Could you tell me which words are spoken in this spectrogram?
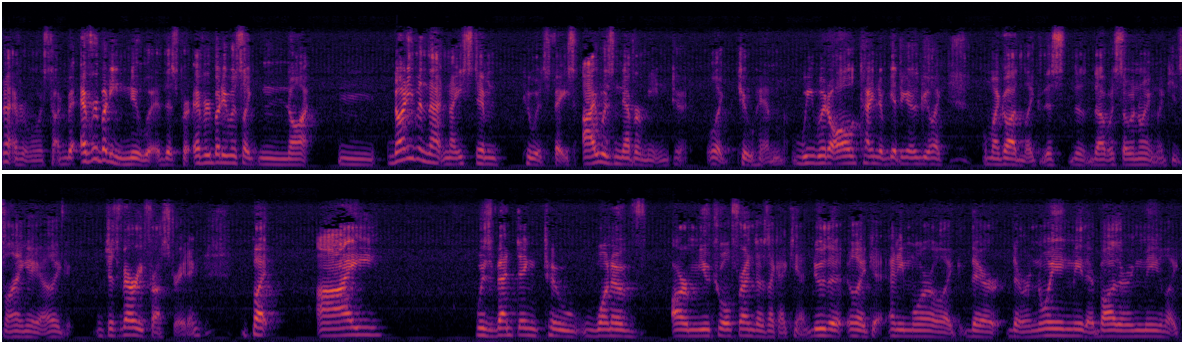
not everyone was talking, but everybody knew it. This, everybody was like, not, not even that nice to him to his face. I was never mean to like to him. We would all kind of get together and be like, "Oh my god, like this, this that was so annoying. Like he's lying, like just very frustrating." But I was venting to one of our mutual friends. I was like, "I can't do that like anymore. Like they're they're annoying me. They're bothering me. Like."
